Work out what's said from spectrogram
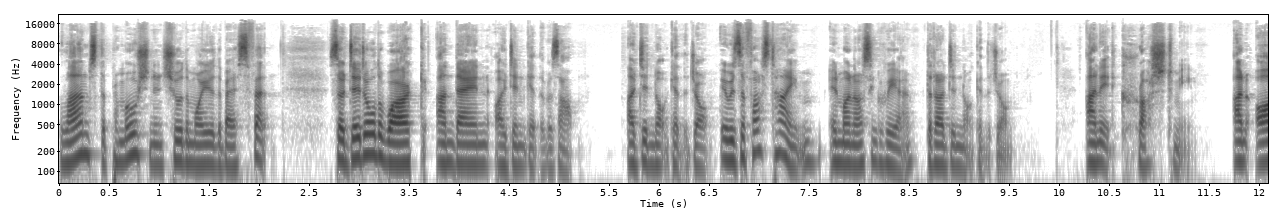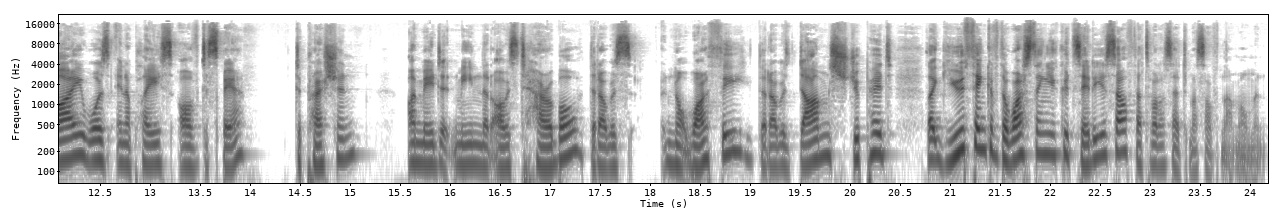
land the promotion and show them why you're the best fit. So I did all the work, and then I didn't get the result. I did not get the job. It was the first time in my nursing career that I did not get the job, and it crushed me. And I was in a place of despair, depression, I made it mean that I was terrible, that I was not worthy, that I was dumb, stupid. Like you think of the worst thing you could say to yourself, that's what I said to myself in that moment.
